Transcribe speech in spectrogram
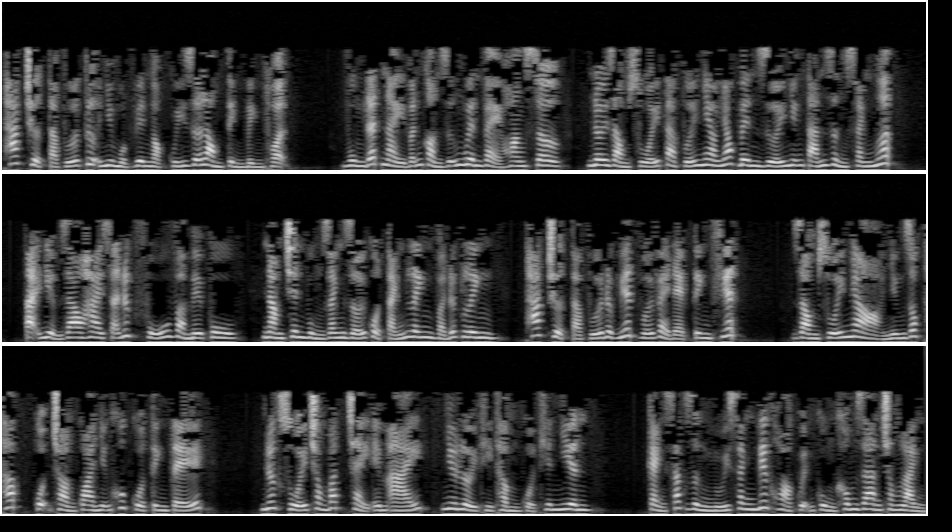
thác trượt tà vứa tựa như một viên ngọc quý giữa lòng tỉnh Bình Thuận. Vùng đất này vẫn còn giữ nguyên vẻ hoang sơ, nơi dòng suối tà với nheo nhóc bên dưới những tán rừng xanh mướt. Tại điểm giao hai xã Đức Phú và Mê Pu, nằm trên vùng ranh giới của Tánh Linh và Đức Linh, thác trượt tà vứa được biết với vẻ đẹp tinh khiết. Dòng suối nhỏ nhưng dốc thấp, cuộn tròn qua những khúc cua tinh tế. Nước suối trong vắt chảy êm ái, như lời thì thầm của thiên nhiên. Cảnh sắc rừng núi xanh biếc hòa quyện cùng không gian trong lành,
